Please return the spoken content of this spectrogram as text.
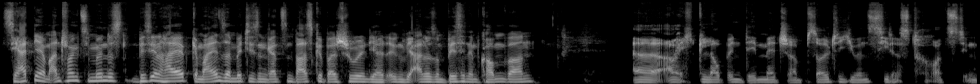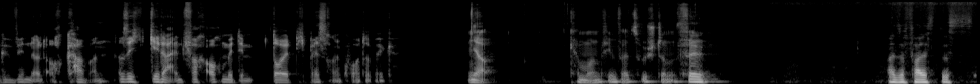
sie hatten ja am Anfang zumindest ein bisschen Hype, gemeinsam mit diesen ganzen Basketballschulen, die halt irgendwie alle so ein bisschen im Kommen waren. Äh, aber ich glaube, in dem Matchup sollte UNC das trotzdem gewinnen und auch covern. Also ich gehe da einfach auch mit dem deutlich besseren Quarterback. Ja, kann man auf jeden Fall zustimmen. Phil, also falls das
